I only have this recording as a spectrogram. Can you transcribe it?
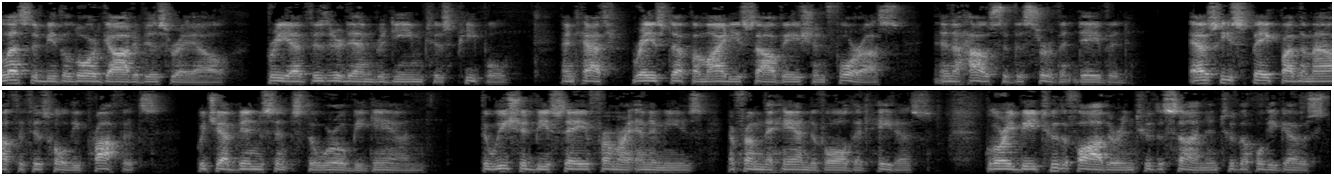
Blessed be the Lord God of Israel, for he hath visited and redeemed his people and hath raised up a mighty salvation for us in the house of his servant David, as he spake by the mouth of his holy prophets, which have been since the world began, that we should be saved from our enemies and from the hand of all that hate us. Glory be to the Father, and to the Son, and to the Holy Ghost,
